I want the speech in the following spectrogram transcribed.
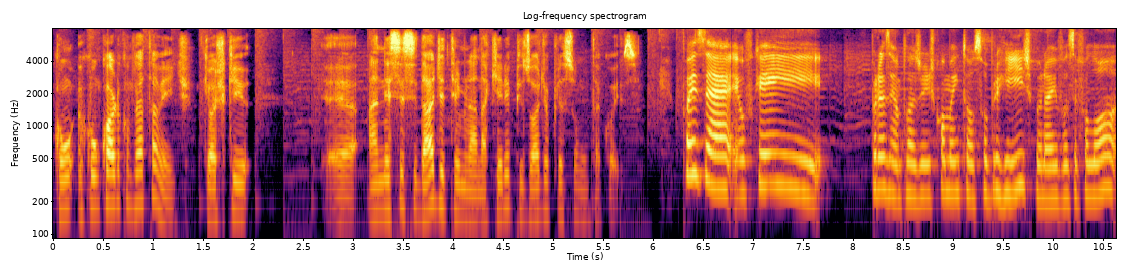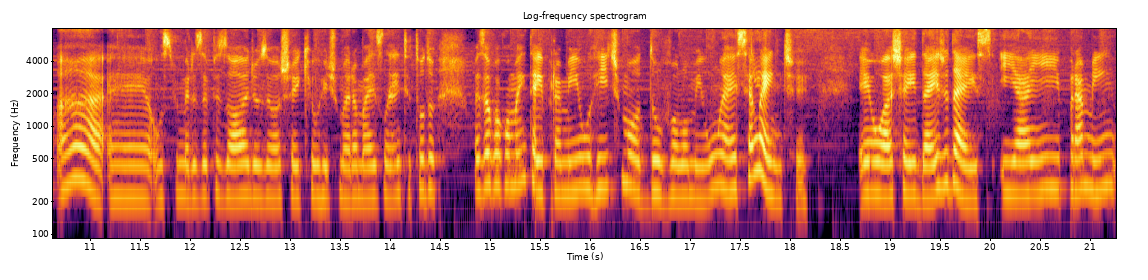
Com- eu concordo completamente. Que eu acho que é, a necessidade de terminar naquele episódio apressou muita coisa. Pois é, eu fiquei. Por exemplo, a gente comentou sobre o ritmo, né? E você falou, ah, é, os primeiros episódios eu achei que o ritmo era mais lento e tudo. Mas é o que eu comentei, pra mim o ritmo do volume 1 é excelente. Eu achei 10 de 10. E aí, pra mim,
